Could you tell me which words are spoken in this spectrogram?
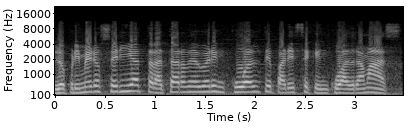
lo primero sería tratar de ver en cuál te parece que encuadra más.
